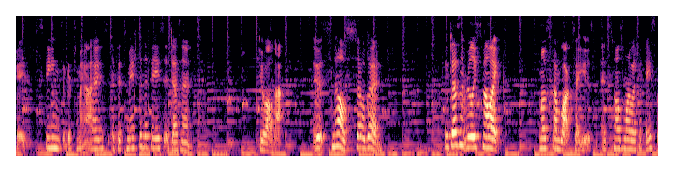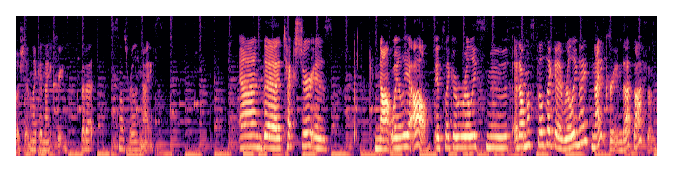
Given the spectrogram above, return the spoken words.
face. It stings, it gets in my eyes. If it's made for the face, it doesn't do all that. It smells so good. It doesn't really smell like most sunblocks I use. It smells more like a face lotion, like a night cream, but it smells really nice. And the texture is not oily at all. It's like a really smooth, it almost feels like a really nice night cream. That's awesome.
